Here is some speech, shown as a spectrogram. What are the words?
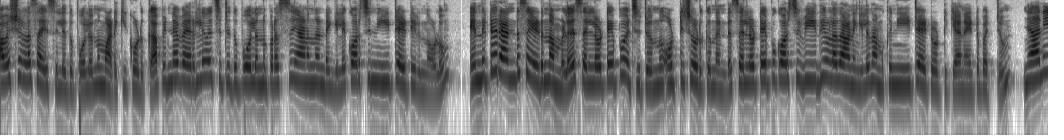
ആവശ്യമുള്ള സൈസിൽ ഇതുപോലെ ഒന്ന് മടക്കി കൊടുക്കുക. പിന്നെ വിരൽ വെച്ചിട്ട് ഇതുപോലെ ഒന്ന് പ്രസ് ചെയ്യുകയാണെന്നുണ്ടെങ്കിൽ കുറച്ച് നീറ്റായിട്ട് ഇരുന്നോളും. എന്നിട്ട് രണ്ട് സൈഡും നമ്മൾ സെല്ലോ ടേപ്പ് വെച്ചിട്ടൊന്ന് ഒട്ടിച്ചു കൊടുക്കുന്നുണ്ട്. സെല്ലോ ടേപ്പ് കുറച്ച് വീതിയുള്ളതാണെങ്കിൽ നമുക്ക് നീറ്റായിട്ട് ഒട്ടിക്കാനായിട്ട് പറ്റും. ഞാൻ ഈ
